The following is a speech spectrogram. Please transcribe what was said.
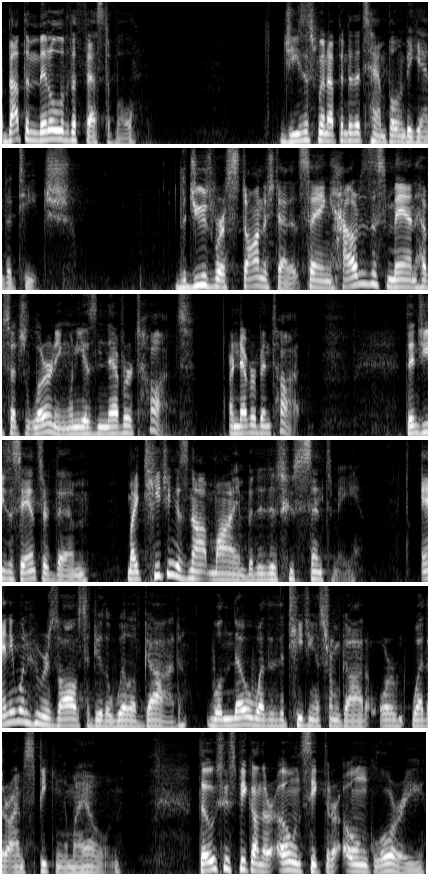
About the middle of the festival, Jesus went up into the temple and began to teach. The Jews were astonished at it, saying, How does this man have such learning when he has never taught, or never been taught? Then Jesus answered them, My teaching is not mine, but it is who sent me. Anyone who resolves to do the will of God will know whether the teaching is from God or whether I'm speaking on my own. Those who speak on their own seek their own glory,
